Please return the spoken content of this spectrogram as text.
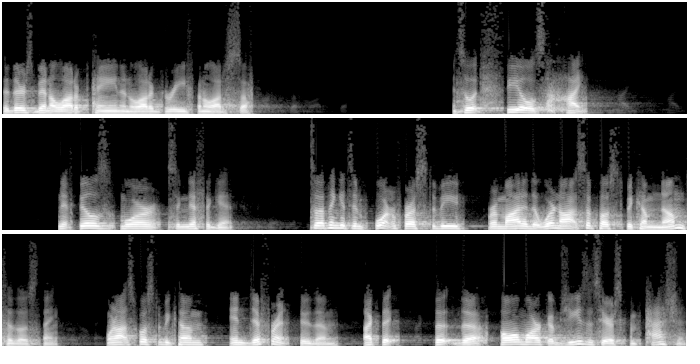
That there's been a lot of pain and a lot of grief and a lot of suffering. And so it feels heightened. And it feels more significant. So I think it's important for us to be reminded that we're not supposed to become numb to those things. We're not supposed to become indifferent to them. Like the, the, the hallmark of Jesus here is compassion.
